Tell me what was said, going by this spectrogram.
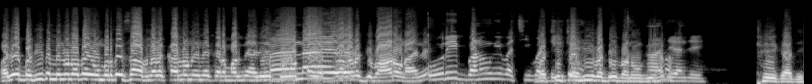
ਅਜੇ ਬਲਜੀਤ ਮੈਨੂੰ ਲੱਗਦਾ ਉਮਰ ਦੇ ਹਿਸਾਬ ਨਾਲ ਕੱਲ ਨੂੰ ਇਹਨੇ ਕਰਮ ਵਾਲੇ ਨੇ ਅਜੇ ਦੋ ਸਾਲਾਂ ਨੂੰ ਜਵਾਨ ਹੋਣਾ ਇਹਨੇ। ਪੂਰੀ ਬਣੂਗੀ ਬੱਚੀ ਵੱਡੀ ਬੱਚੀ ਚੰਗੀ ਵੱਡੀ ਬਣੂਗੀ ਹਾਂਜੀ ਹਾਂਜੀ। ਠੀਕ ਆ ਜੀ।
